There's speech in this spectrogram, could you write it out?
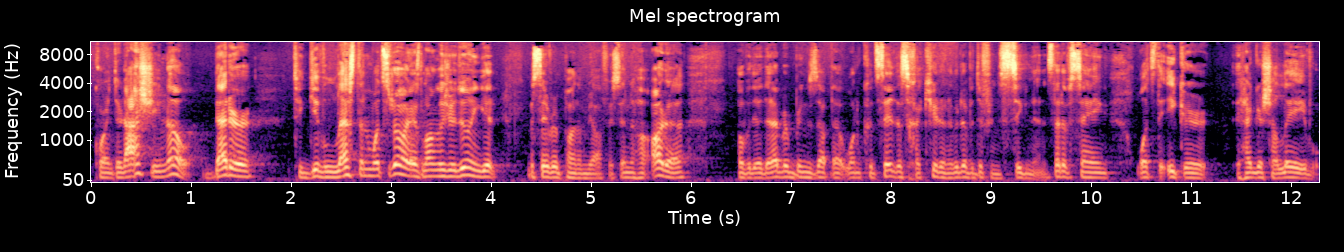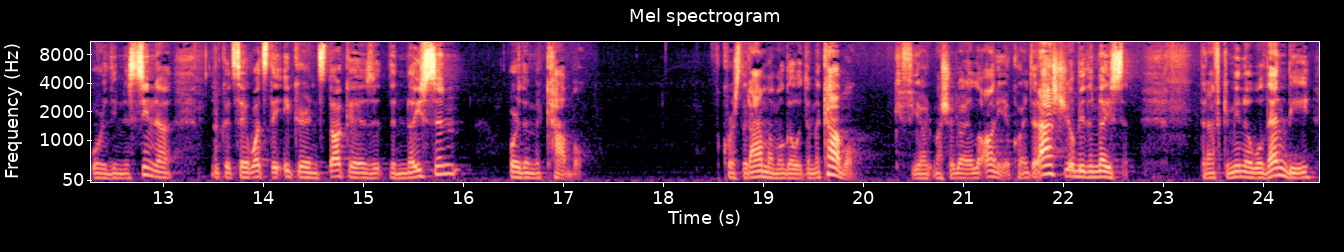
According to Rashi, no. Better to give less than what's roy as long as you're doing it b'sever panam yafis. And ha'ara over there, the Rebbe brings up that one could say this chakir in a bit of a different signet. Instead of saying what's the ikr heger shalev or the nesina, you could say what's the ikr in tzedakah? Is it the noisin or the mekabel? Of course, the Rambam will go with the mekabel. According to Rashi, you'll be the noisin. The nafkamina will then be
